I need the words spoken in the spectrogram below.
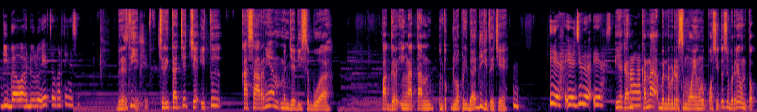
di bawah dulu itu ngerti gak sih Berarti cerita Cece itu kasarnya menjadi sebuah pagar ingatan untuk lo pribadi gitu ya Ce? ya? iya iya juga iya Iya kan? Sangat. Karena bener-bener semua yang lo post itu sebenarnya untuk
